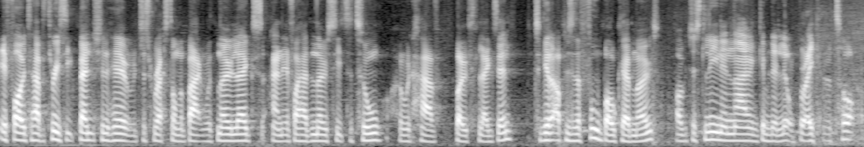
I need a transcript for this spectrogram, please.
If I were to have a three seat bench in here, it would just rest on the back with no legs. And if I had no seats at all, I would have both legs in. To get it up into the full bulkhead mode, I would just lean in now and give it a little break at the top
